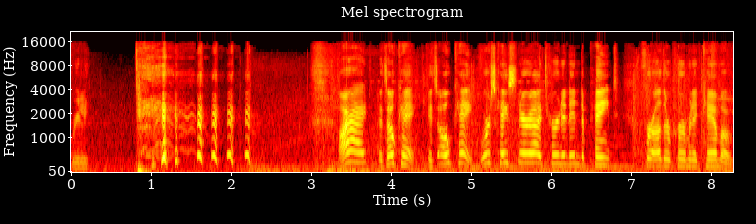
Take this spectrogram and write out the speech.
Really? Alright, it's okay. It's okay. Worst case scenario, I turn it into paint for other permanent camos.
